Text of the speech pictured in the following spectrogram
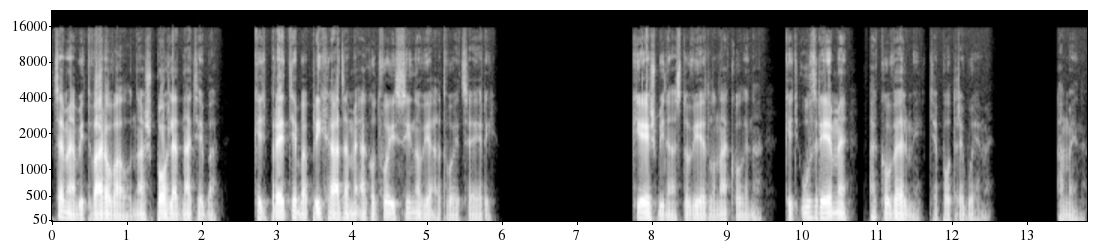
Chceme, aby tvarovalo náš pohľad na Teba, keď pre Teba prichádzame ako Tvoji synovia a Tvoje céry. Kiež by nás to viedlo na kolena, keď uzrieme, ako veľmi ťa potrebujeme. Amen.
